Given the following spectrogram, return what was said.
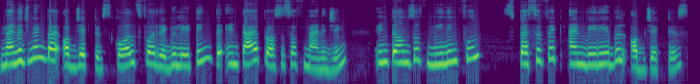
Management by objectives calls for regulating the entire process of managing in terms of meaningful, specific and variable objectives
